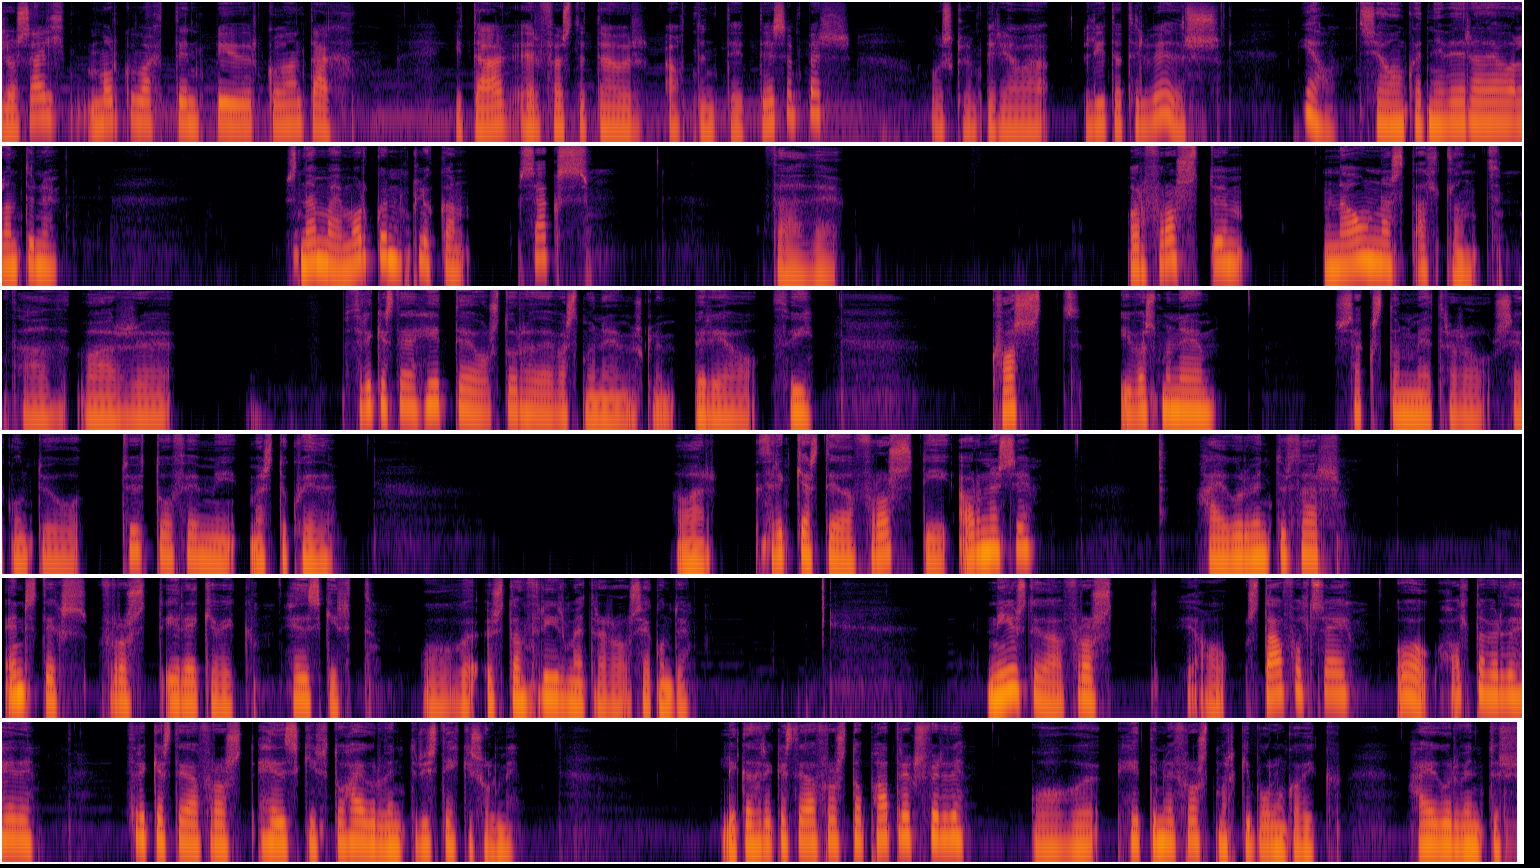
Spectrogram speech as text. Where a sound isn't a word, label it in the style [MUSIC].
Heil og sæl, morgunvaktin býður góðan dag. Í dag er förstu dagur 8. desember og við skulum byrja á að líta til veðurs. Já, sjáum hvernig viðraði á landinu. Snemma í morgun klukkan 6. Það eh, var frost um nánast allt land. Það var uh, þryggjastega hiti á Stórhæði vestmanni, við skulum byrja á því kvast í Vestmanni 16 metrar á sekundu og 25 í mestu kviðu. Það var þryggjastega frost í Árnesi, hægur vindur þar, einstegs frost í Reykjavík, heiðskýrt og austan 3 metrar á sekundu. Nýjustega frost á Stafóldsei og Holtavörðu heiði þryggjastega frost heiðskýrt og hægur vindur í stikkisólmi. Líka þryggjastega frost á Patræksfyrði og uh, hittin við frostmarki Bólungavík, hægur vindur.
